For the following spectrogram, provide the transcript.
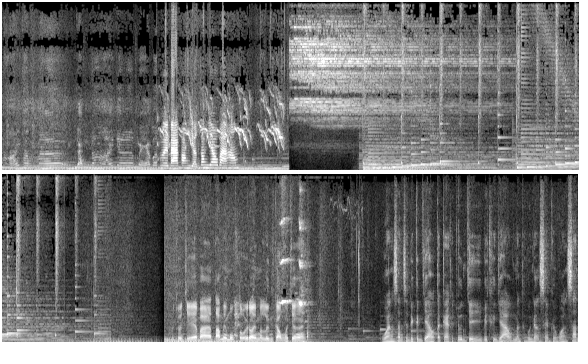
nó hỏi thăm ờ, chồng nó hỏi cho mẹ với. Người bà còn giận con dâu bà không? Cô chú anh chị bà 81 tuổi rồi mà lưng còng hết trơn rồi Hoàng Xanh xin được kính chào tất cả các chú anh chị quý khán giả của mình. Thường đang xem kênh Hoàng Xanh.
